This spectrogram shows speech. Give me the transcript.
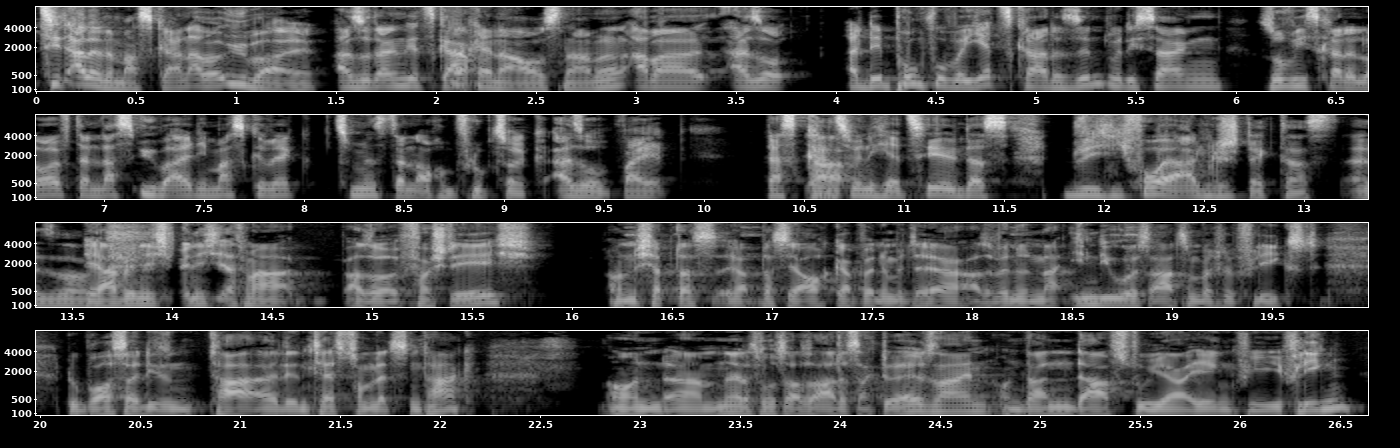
zieht alle eine Maske an, aber überall. Also dann jetzt gar ja. keine Ausnahme. Aber also an dem Punkt, wo wir jetzt gerade sind, würde ich sagen, so wie es gerade läuft, dann lass überall die Maske weg, zumindest dann auch im Flugzeug. Also, weil das kannst ja. du mir nicht erzählen, dass du dich nicht vorher angesteckt hast. Also ja, bin ich, bin ich erstmal, also verstehe ich. Und ich habe das, ich hab das ja auch gehabt, wenn du mit der, also wenn du in die USA zum Beispiel fliegst, du brauchst ja diesen Ta äh, den Test vom letzten Tag. Und ähm, ne, das muss also alles aktuell sein. Und dann darfst du ja irgendwie fliegen.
